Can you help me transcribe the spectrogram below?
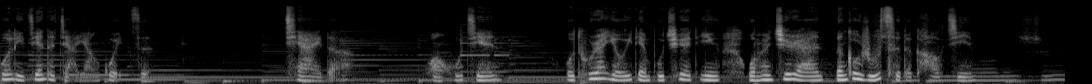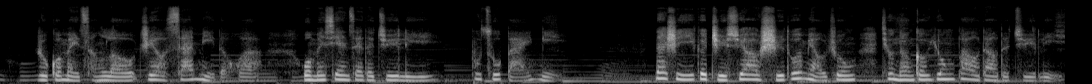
玻璃间的假洋鬼子。亲爱的，恍惚间。我突然有一点不确定，我们居然能够如此的靠近。如果每层楼只有三米的话，我们现在的距离不足百米，那是一个只需要十多秒钟就能够拥抱到的距离。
